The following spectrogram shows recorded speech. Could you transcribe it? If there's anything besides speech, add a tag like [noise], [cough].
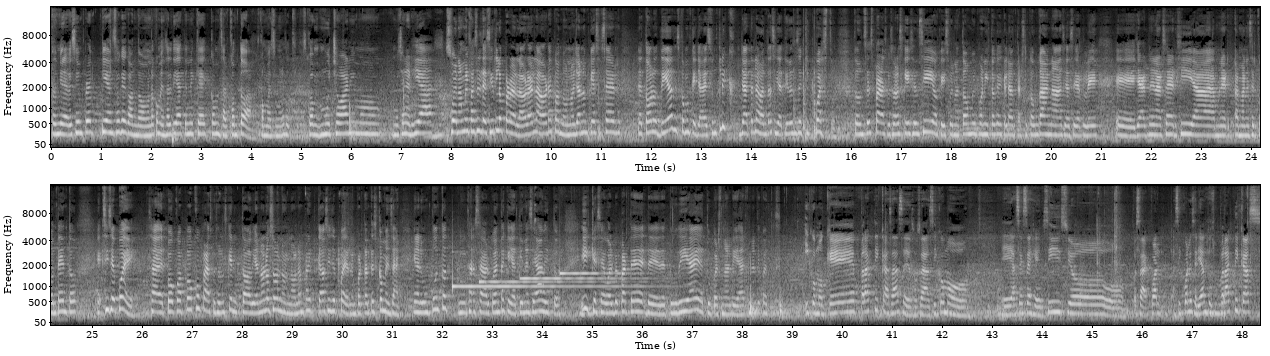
Pues mira, yo siempre pienso que cuando uno comienza el día tiene que comenzar con toda, como decimos nosotros, con mucho ánimo, mucha energía. Suena muy fácil decirlo, pero a la hora de la hora, cuando uno ya lo empieza a hacer de todos los días, es como que ya es un clic, ya te levantas y ya tienes ese clic puesto. Entonces, para las personas que dicen sí, ok, suena todo muy bonito, que hay que levantarse con ganas y hacerle, eh, ya llenarse de energía, amanecer contento, eh, sí se puede sea, de poco a poco, para las personas que todavía no lo son o no lo han practicado, sí se puede. Lo importante es comenzar. Y en algún punto se dar cuenta que ya tiene ese hábito y que se vuelve parte de, tu día y de tu personalidad al final de cuentas. ¿Y como qué prácticas haces? O sea, así como eh, haces ejercicio, o, o sea, ¿cuál, así cuáles serían tus prácticas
